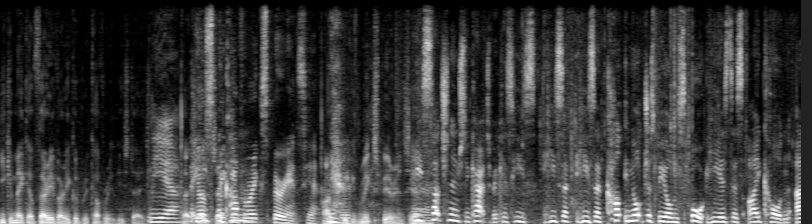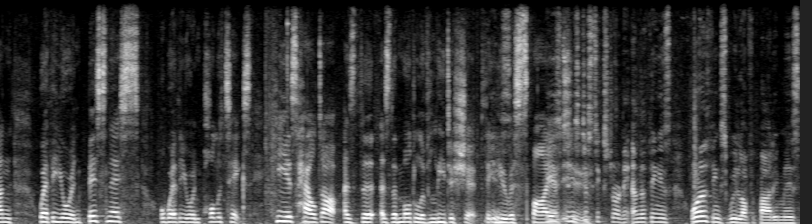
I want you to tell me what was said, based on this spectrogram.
he can make a very, very good recovery these days. Yeah, but he's speaking from experience, yeah. I'm yeah. speaking from experience, yeah. He's such an interesting character because he's, he's, a, he's a cult, not just beyond sport, he is this icon. And whether you're in business or whether you're in politics, he is held up as the as the model of leadership that you aspire he's, to. He's just extraordinary. And the thing is, one of the things we love about him is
